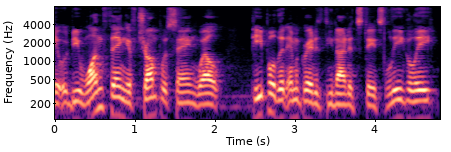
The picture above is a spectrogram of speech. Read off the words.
It would be one thing if Trump was saying, well, people that immigrated to the United States legally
